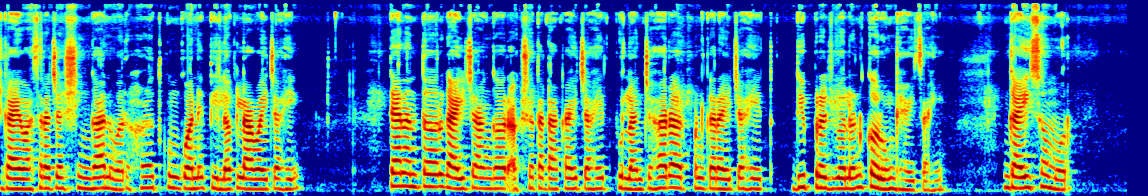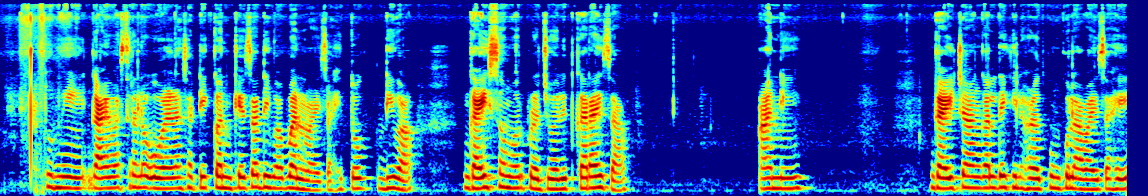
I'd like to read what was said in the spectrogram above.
गायवासराच्या शिंगांवर हळद कुंकवाने तिलक लावायचे आहे. त्यानंतर गाईच्या अंगावर अक्षता टाकायच्या आहेत. फुलांचे हार अर्पण करायचे आहेत. दीप प्रज्वलन करून घ्यायचं आहे. गाईसमोर तुम्ही गाय वासराला ओवाळण्यासाठी कणकेचा दिवा बनवायचा आहे. तो दिवा गाईसमोर प्रज्वलित करायचा आणि गाईच्या अंगाला देखील हळद कुंकू लावायचं आहे.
